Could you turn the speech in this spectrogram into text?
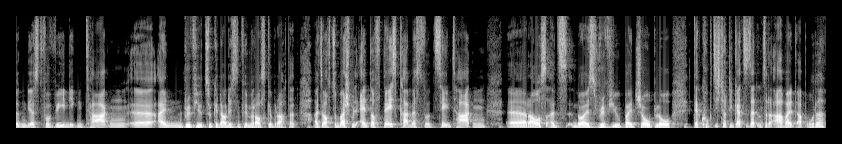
irgendwie erst vor wenigen Tagen äh, ein Review zu genau diesem Film rausgebracht hat. Also auch zum Beispiel End of Days kam erst vor zehn Tagen äh, raus als neues Review bei Joe Blow. Der guckt sich doch die ganze Zeit unsere Arbeit ab, oder?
